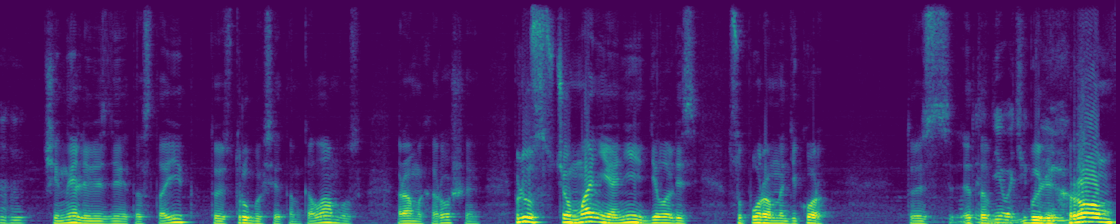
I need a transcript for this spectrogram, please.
Uh-huh. Чинели везде это стоит. То есть трубы все там Коламбус, рамы хорошие. Плюс в чем мани, они делались с упором на декор. То есть вот это были и... хром,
